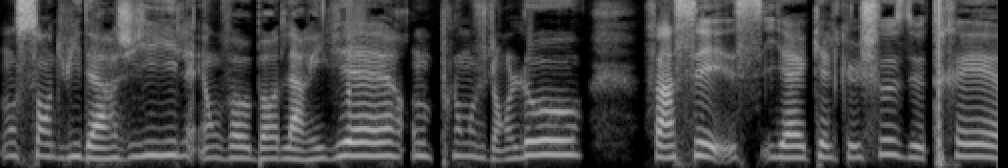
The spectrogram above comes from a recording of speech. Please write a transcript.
On s'enduit d'argile et on va au bord de la rivière, on plonge dans l'eau. Enfin, il y a quelque chose de très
